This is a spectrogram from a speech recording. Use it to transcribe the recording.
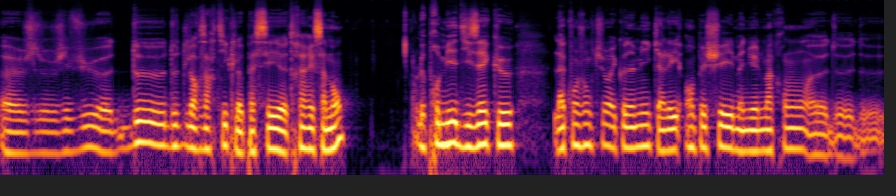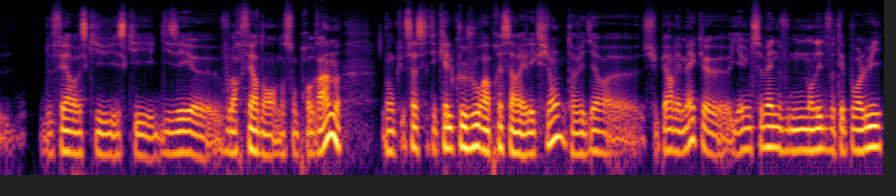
J'ai vu deux, de leurs articles passer très récemment. Le premier disait que la conjoncture économique allait empêcher Emmanuel Macron de, de, faire ce qu'il disait vouloir faire dans son programme. Donc ça, c'était quelques jours après sa réélection. Tu dire, euh, super les mecs, euh, il y a une semaine, vous nous demandez de voter pour lui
